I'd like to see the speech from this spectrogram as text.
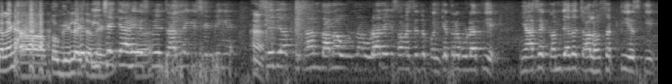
चलेगा? आ, तो गीला ही चलेगा। पीछे क्या है इसमें जानने की सेटिंग है। इससे भी आप किसान दाना उड़ना उड़ाने की समस्या जो पंखे तरफ़ उड़ाती है यहाँ से कम ज़्यादा चाल हो सकती है इसकी।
